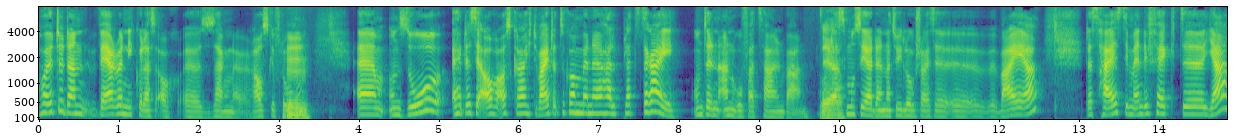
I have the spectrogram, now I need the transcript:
heute, dann wäre Nikolas auch äh, sozusagen rausgeflogen. Mhm. Ähm, und so hätte es ja auch ausgereicht, weiterzukommen, wenn er halt Platz drei unter den Anruferzahlen waren. Und ja. das muss ja dann natürlich logischerweise äh, war er ja. Das heißt im Endeffekt, äh, ja,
